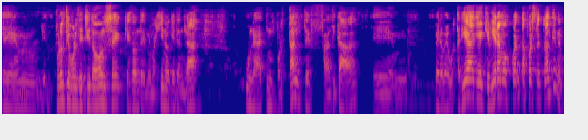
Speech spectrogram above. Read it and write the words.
eh, por último el distrito 11, que es donde me imagino que tendrá una importante fanaticada, eh, pero me gustaría que, viéramos cuánta fuerza electoral tienen.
